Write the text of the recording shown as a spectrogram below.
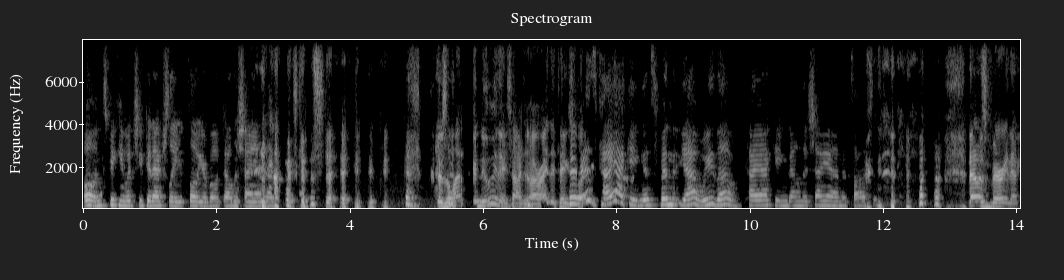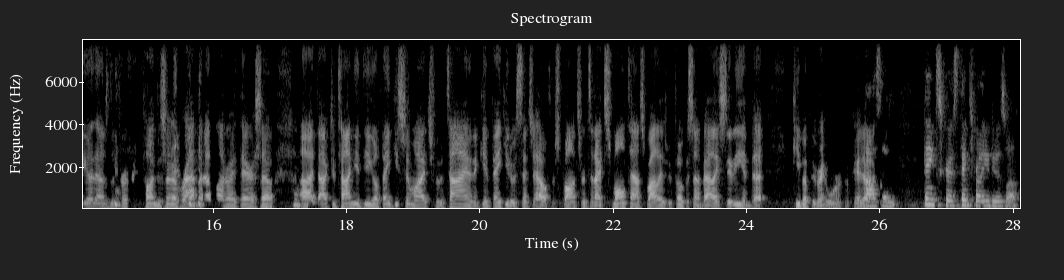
Oh, and speaking of which, you could actually float your boat down the Sheyenne. I was going to say, there's a lot of canoeing they talked about, right? That takes there place. is kayaking. It's been yeah, we love kayaking down the Sheyenne. It's awesome. that was very that you know that was the perfect pun to sort of wrap it up on right there. So, uh, Dr. Tanya Deagle, thank you so much for the time, and again, thank you to Essentia Health for sponsoring tonight's Small Town Spotlight as we focus on Valley City and. Uh, keep up the great work. Okay, Doc? Awesome. Thanks, Chris. Thanks for all you do as well.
